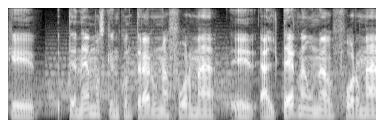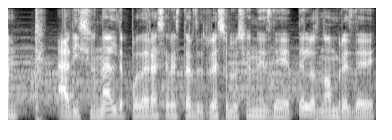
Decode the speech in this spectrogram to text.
que tenemos que encontrar una forma eh, alterna, una forma adicional de poder hacer estas resoluciones de, los nombres de,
